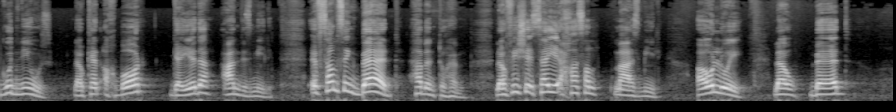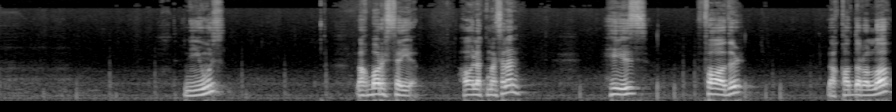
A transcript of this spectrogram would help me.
good news لو كان أخبار جيدة عند زميلي. If something bad happened to him لو في شيء سيء حصل مع زميلي أقول له إيه؟ لو bad news الأخبار السيئة. هقول لك مثلا his father لا قدر الله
